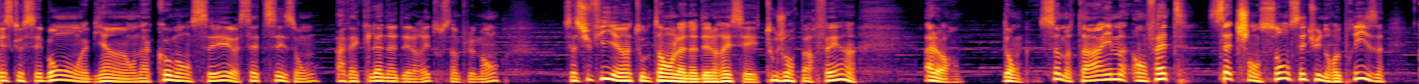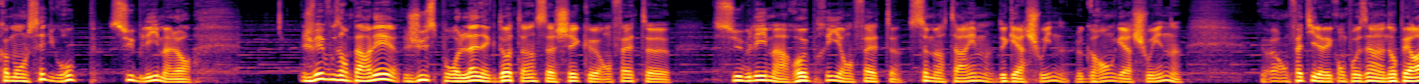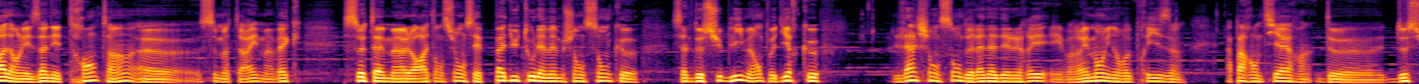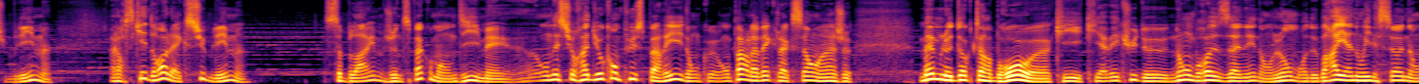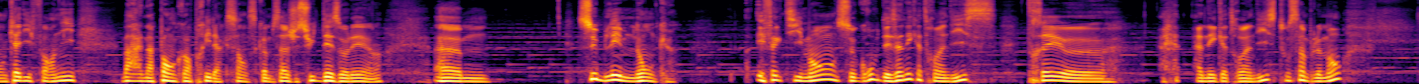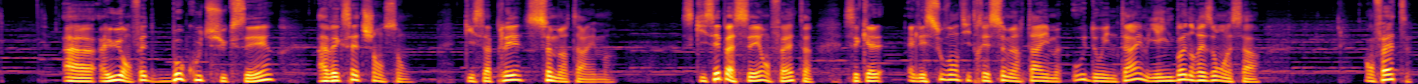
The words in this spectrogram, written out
Qu'est-ce que c'est bon? Eh bien, on a commencé euh, cette saison avec Lana Del Rey, tout simplement. Ça suffit, hein, tout le temps, Lana Del Rey, c'est toujours parfait. Alors, donc, Summertime, en fait, cette chanson, c'est une reprise, comme on le sait, du groupe Sublime. Alors, je vais vous en parler juste pour l'anecdote. Hein. Sachez que, en fait, euh, Sublime a repris, en fait, Summertime de Gershwin, le grand Gershwin. En fait, il avait composé un opéra dans les années 30, hein, euh, Summertime, avec ce thème. Alors attention, c'est pas du tout la même chanson que celle de Sublime, on peut dire que la chanson de Lana Del Rey est vraiment une reprise à part entière de, de Sublime. Alors ce qui est drôle avec Sublime, Sublime, je ne sais pas comment on dit, mais on est sur Radio Campus Paris, donc on parle avec l'accent. Hein, même le Dr Bro, euh, qui, a vécu de nombreuses années dans l'ombre de Brian Wilson en Californie, bah, n'a pas encore pris l'accent. Comme ça, je suis désolé. Hein. Euh, sublime, donc. Effectivement, ce groupe des années 90, très euh, années 90 tout simplement, a, a, eu en fait beaucoup de succès avec cette chanson qui s'appelait Summertime. Ce qui s'est passé en fait, c'est qu'elle elle est souvent titrée Summertime ou Doing Time. Il y a une bonne raison à ça. En fait,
